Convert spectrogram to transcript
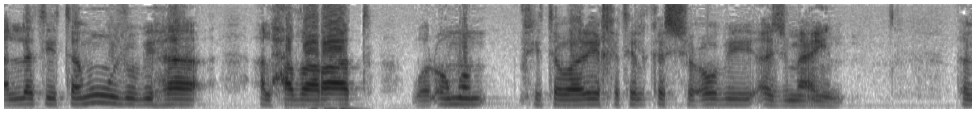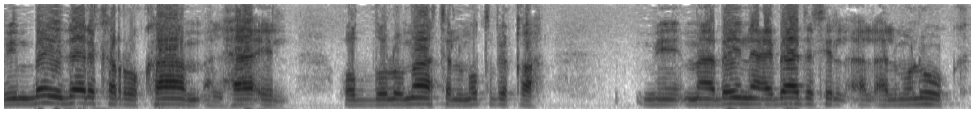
التي تموج بها الحضارات والأمم في تواريخ تلك الشعوب أجمعين. فمن بين ذلك الركام الهائل والظلمات المطبقة ما بين عبادة الملوك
